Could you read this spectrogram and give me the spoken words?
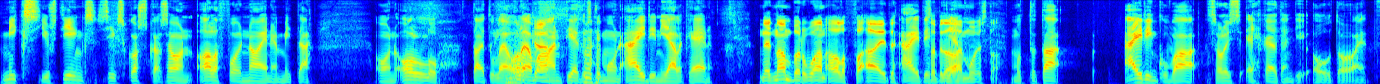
miksi just Jinx? Siksi, koska se on alfoin nainen, mitä on ollut tai tulee Okei. olemaan tietysti mun äidin jälkeen Ne number one alpha äiti. äiti. Se pitää aina muistaa. Mutta tota, äidin kuvaa, se olisi ehkä jotenkin outoa, että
